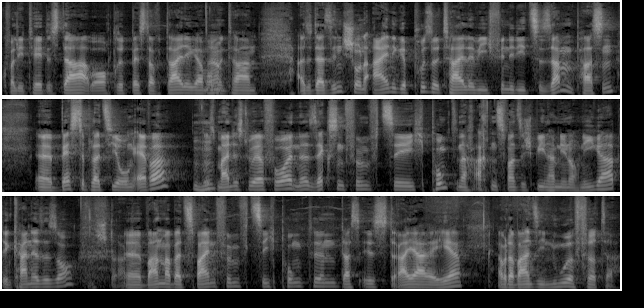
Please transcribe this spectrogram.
Qualität ist da, aber auch drittbester Verteidiger momentan. Ja. Also da sind schon einige Puzzleteile, wie ich finde, die zusammenpassen. Äh, beste Platzierung ever, mhm. das meintest du ja vorhin, ne? 56 Punkte nach 28 Spielen haben die noch nie gehabt, in keiner Saison. Äh, waren mal bei 52 Punkten, das ist drei Jahre her, aber da waren sie nur Vierter.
